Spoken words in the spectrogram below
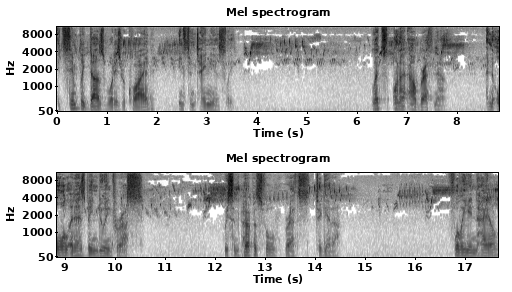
It simply does what is required instantaneously. Let's honor our breath now and all it has been doing for us with some purposeful breaths together fully inhale,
